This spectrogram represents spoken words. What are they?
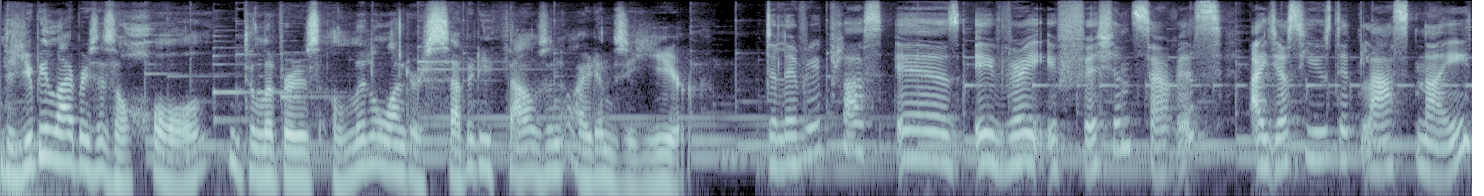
The UB Libraries as a whole delivers a little under 70,000 items a year. Delivery Plus is a very efficient service. I just used it last night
